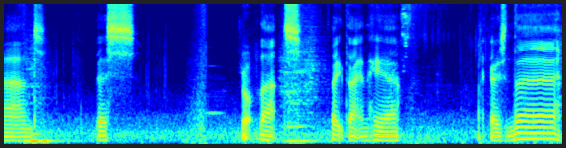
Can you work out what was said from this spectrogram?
And this. Drop that. Take that in here. That goes in there.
